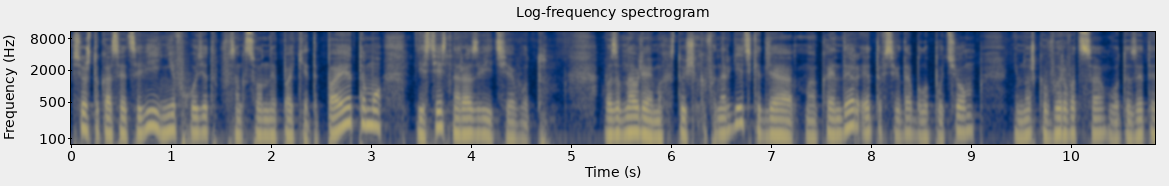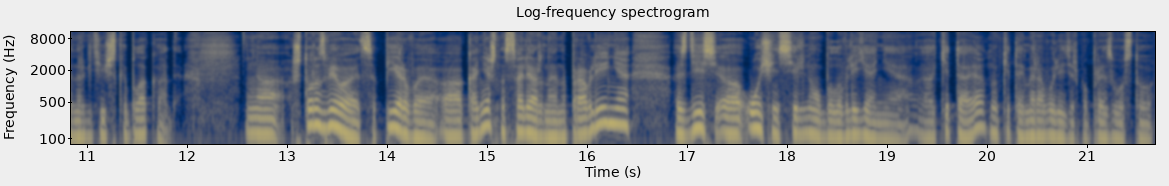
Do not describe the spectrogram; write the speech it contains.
все, что касается ВИИ, не входит в санкционные пакеты. Поэтому, естественно, развитие вот возобновляемых источников энергетики для КНДР это всегда было путем немножко вырваться вот из этой энергетической блокады. А, что развивается? Первое, а, конечно, солярное направление. Здесь а, очень сильно было влияние Китая. Ну, Китай мировой лидер по производству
